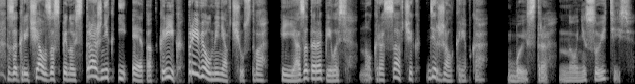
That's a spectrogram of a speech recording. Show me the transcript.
— закричал за спиной стражник, и этот крик привел меня в чувство. Я заторопилась, но красавчик держал крепко. «Быстро, но не суетись.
